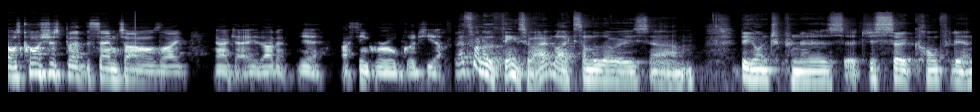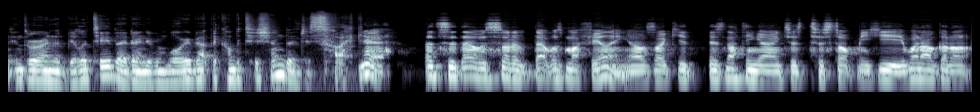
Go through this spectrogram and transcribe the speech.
I was cautious, but at the same time, I was like, okay, I don't. Yeah, I think we're all good here. That's one of the things, right? Like some of those um, big entrepreneurs are just so confident in their own ability, they don't even worry about the competition. They're just like, yeah, that's that was sort of that was my feeling. I was like, there's nothing going to, to stop me here. When I got on,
